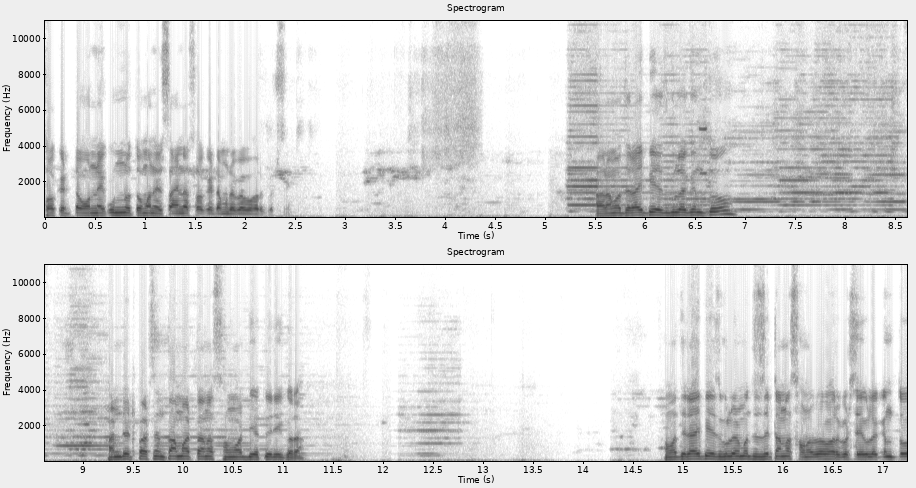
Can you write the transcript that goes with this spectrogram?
সকেটটা অনেক উন্নত মানের চাইনা সকেট আমরা ব্যবহার করছি। আর আমাদের আইপিএসগুলো কিন্তু হান্ড্রেড পার্সেন্ট তামার টানা সমর দিয়ে তৈরি করা। আমাদের আইপিএসগুলোর মধ্যে যে টানা সোনার ব্যবহার করছে, এগুলো কিন্তু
